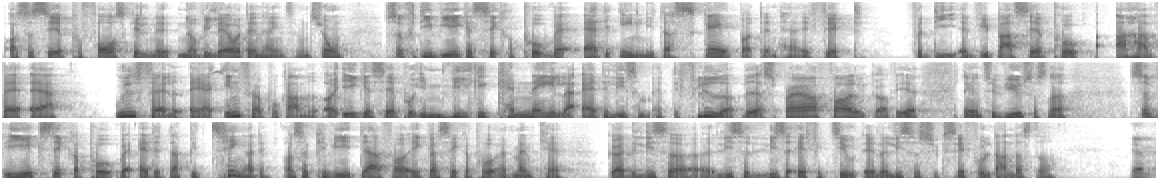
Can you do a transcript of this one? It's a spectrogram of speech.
og så ser på forskellene, når vi laver den her intervention, så fordi vi ikke er sikre på, hvad er det egentlig, der skaber den her effekt, fordi at vi bare ser på, aha, hvad er udfaldet af at indføre programmet, og ikke ser på, i hvilke kanaler er det ligesom, at det flyder ved at spørge folk, og ved at lave interviews og sådan noget, så er ikke sikre på, hvad er det, der betinger det, og så kan vi derfor ikke være sikre på, at man kan gøre det lige så, lige så, lige så effektivt eller lige så succesfuldt andre steder? Jamen,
